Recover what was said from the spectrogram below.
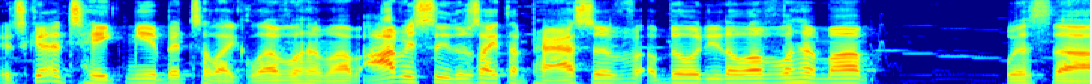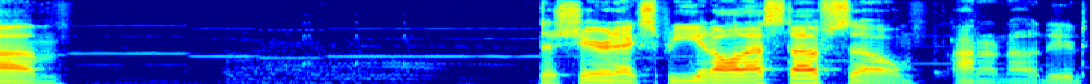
It's going to take me a bit to, like, level him up. Obviously, there's, like, the passive ability to level him up with, um, the shared XP and all that stuff. So, I don't know, dude.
